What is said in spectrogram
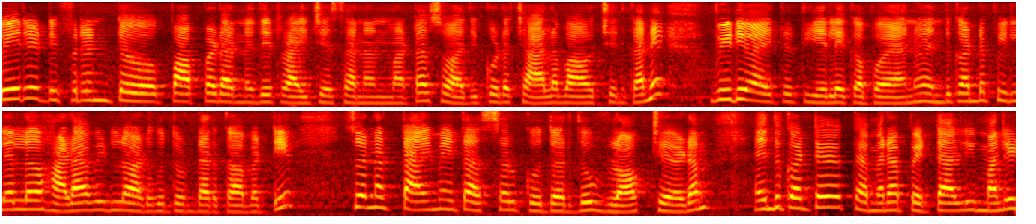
వేరే డిఫరెంట్ పాపడ్ అనేది ట్రై చేశాను అనమాట సో అది కూడా చాలా బాగా వచ్చింది. కానీ వీడియో అయితే తీయలేకపోయాను. ఎందుకంటే పిల్లలు హడావిడిలో అడుగుతుంటారు కాబట్టి. సో నాకు టైం అయితే అస్సలు కుదరదు వ్లాగ్ చేయడం. ఎందుకంటే కెమెరా పెట్టాలి. మళ్ళీ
